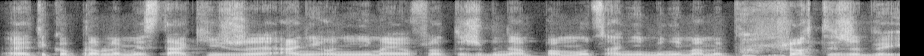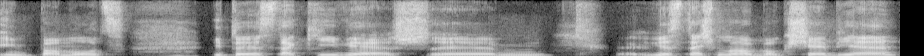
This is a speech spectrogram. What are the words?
e, tylko problem jest taki, że ani oni nie mają floty, żeby nam pomóc, ani my nie mamy floty, żeby im pomóc. I to jest taki, wiesz, jesteśmy obok siebie,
